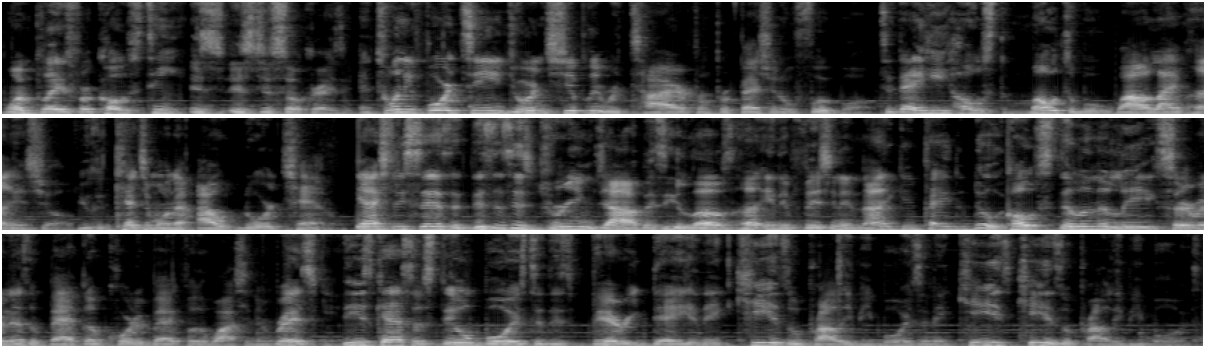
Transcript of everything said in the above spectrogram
One plays for Colt's team. It's, it's just so crazy. In 2014, Jordan Shipley retired from professional football. Today, he hosts multiple wildlife hunting shows. You can catch him on the Outdoor Channel. He actually says that this is his dream job as he loves hunting and fishing and now he get paid to do it. Colt's still in the league serving as a backup quarterback for the Washington Redskins. These cats are still boys to this very day and their kids will probably be boys and their kids' kids will probably be boys.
